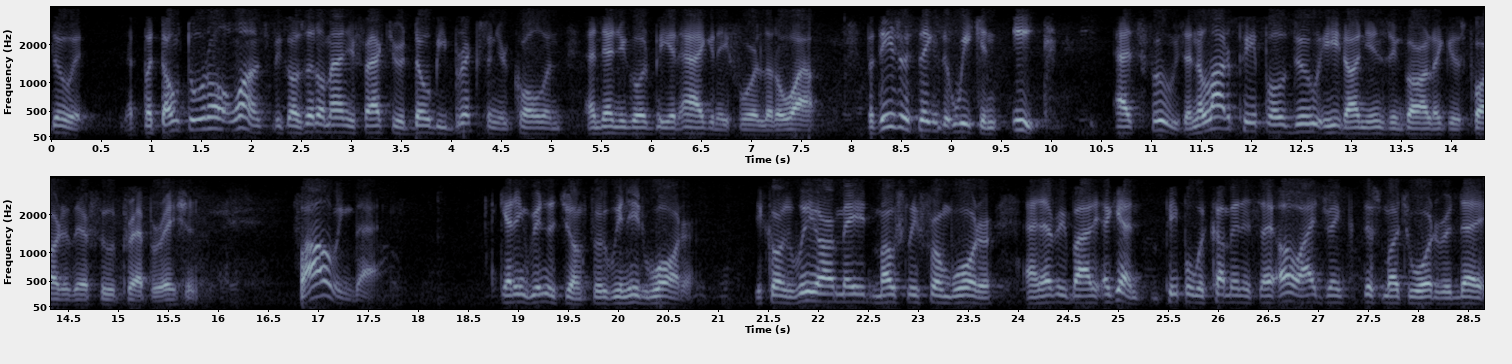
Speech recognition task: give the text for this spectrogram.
Do it. But don't do it all at once because it'll manufacture adobe bricks in your colon and then you're going to be in agony for a little while. But these are things that we can eat as foods. And a lot of people do eat onions and garlic as part of their food preparation. Following that, getting rid of junk food, we need water because we are made mostly from water. And everybody, again, people would come in and say, oh, I drink this much water a day,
